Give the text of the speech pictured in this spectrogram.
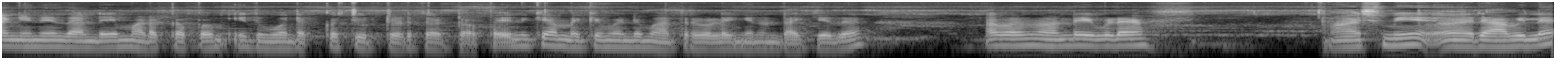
അങ്ങനെ എന്താണ്ട് മടക്കപ്പം ഇതുപോലൊക്കെ ചുട്ടെടുത്ത് കേട്ടോ അപ്പോൾ എനിക്ക് അമ്മയ്ക്കും വേണ്ടി മാത്രമേ ഉള്ളൂ ഇങ്ങനെ ഉണ്ടാക്കിയത്. അപ്പം അതുകൊണ്ട് ഇവിടെ ആഷ്മി രാവിലെ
